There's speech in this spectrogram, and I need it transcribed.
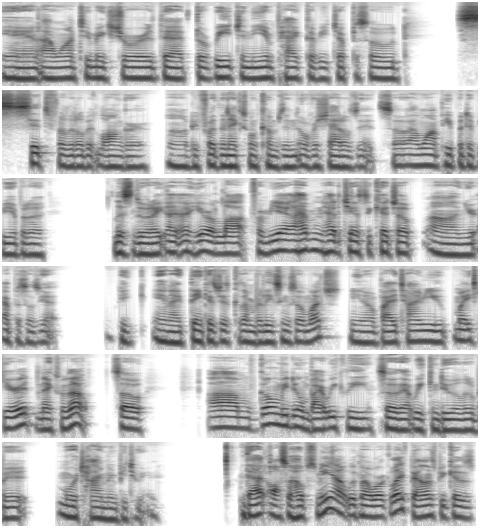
And I want to make sure that the reach and the impact of each episode sits for a little bit longer uh, before the next one comes and overshadows it. So I want people to be able to listen to it. I, I hear a lot from, yeah, I haven't had a chance to catch up on your episodes yet. Be- and I think it's just because I'm releasing so much. You know, by the time you might hear it, the next one's out. So um, going to be doing biweekly so that we can do a little bit more time in between. That also helps me out with my work life balance because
